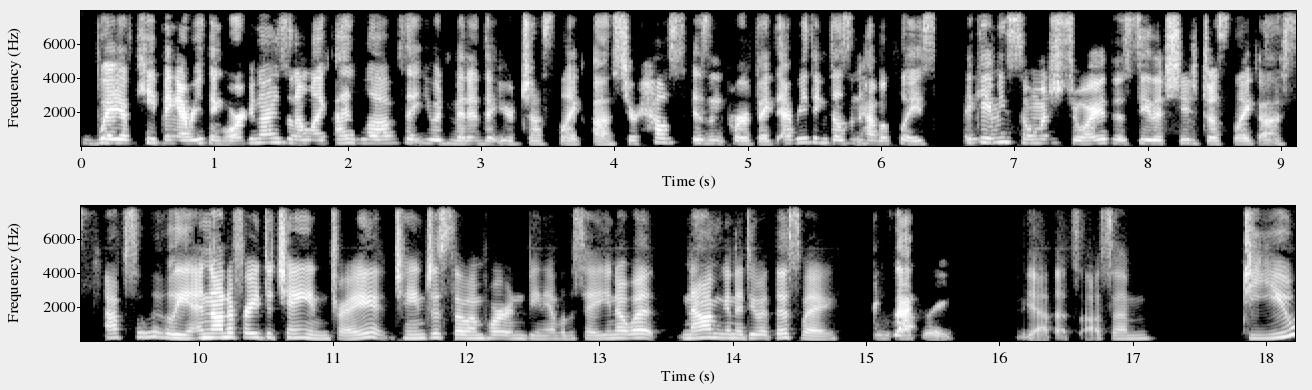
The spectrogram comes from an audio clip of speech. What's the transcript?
way of keeping everything organized. And I'm like, I love that you admitted that you're just like us. Your house isn't perfect. Everything doesn't have a place. It gave me so much joy to see that she's just like us. Absolutely. And not afraid to change, right? Change is so important. Being able to say, you know what? Now I'm going to do it this way. Exactly. Yeah, that's awesome. Do you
